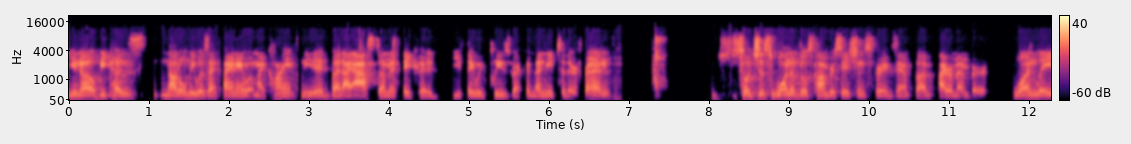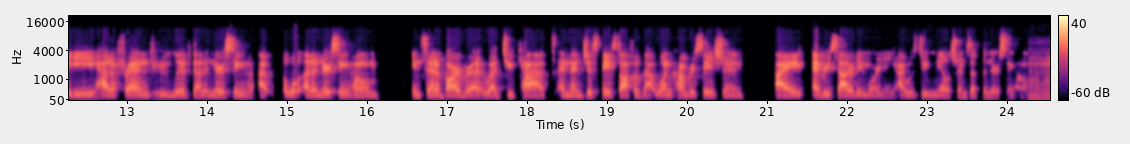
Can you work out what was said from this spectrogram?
you know, because not only was I finding out what my clients needed, but I asked them if they could, if they would please recommend me to their friend. So just one of those conversations, for example, I remember one lady had a friend who lived at a nursing at, at a nursing home in Santa Barbara who had two cats. And then just based off of that one conversation, I every Saturday morning I was doing nail trims at the nursing home. Mm-hmm.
